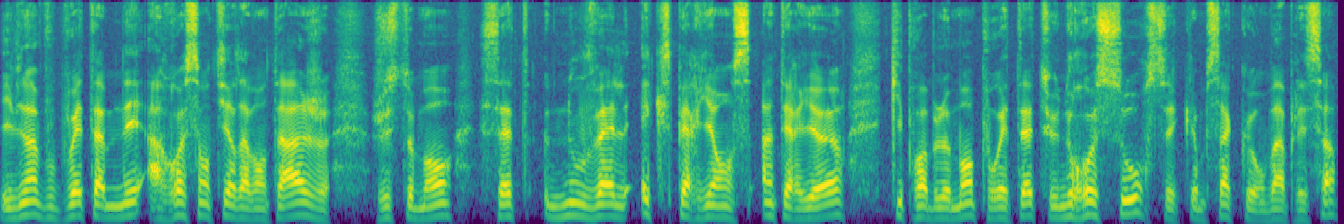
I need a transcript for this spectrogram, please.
eh bien vous pouvez être amené à ressentir davantage justement cette nouvelle expérience intérieure qui probablement pourrait être une ressource, c'est comme ça qu'on va appeler ça,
